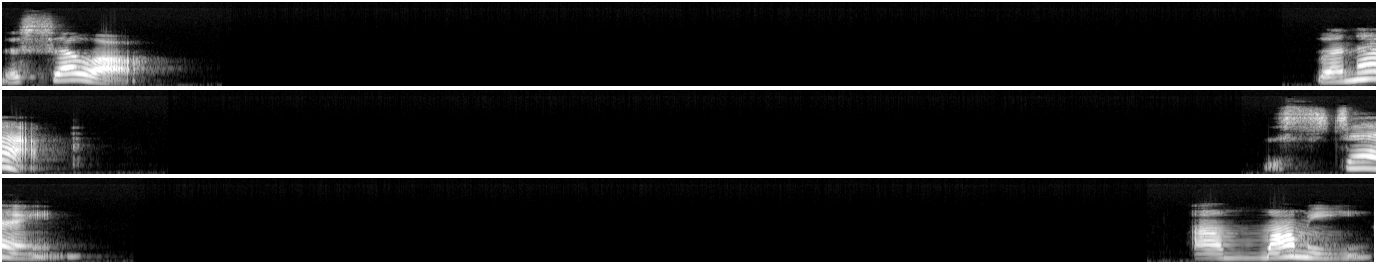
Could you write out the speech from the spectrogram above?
The cellar. The nap. The stain. A mummy.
